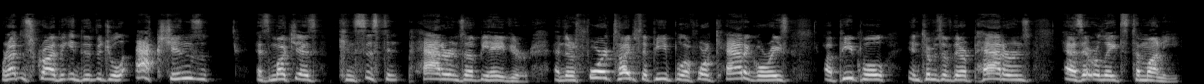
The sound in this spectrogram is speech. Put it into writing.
We're not describing individual actions as much as consistent patterns of behavior. And there are four types of people, or four categories of people in terms of their patterns as it relates to money.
